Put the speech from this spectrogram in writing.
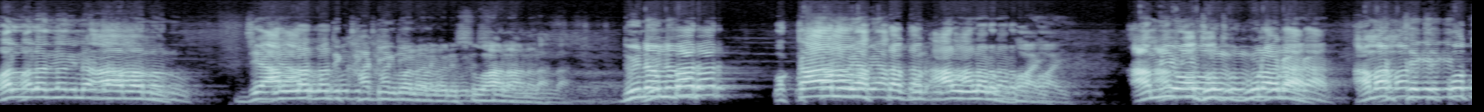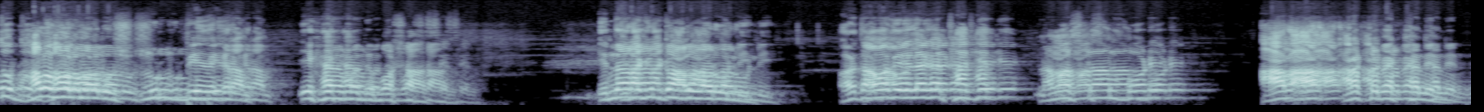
ওয়াল্লাযীনা আমানু যে আল্লাহর প্রতি খাঁটি ঈমান আনে বলে সুবহানাল্লাহ। দুই নাম্বার ওয়া কানু ইয়াত্তাকুন আল্লাহর ভয়। আমি অধম গুনাহগার। আমার থেকে কত ভালো ভালো মানুষ মুরব্বি একরাম এখানের মধ্যে বসা আছেন। এনারা কিন্তু আল্লাহর ওলি। হয়তো আমাদের এলাকায় থাকে নামাজ কালাম পড়ে আর আর- আরেকটা ব্যাখ্যা নেন।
